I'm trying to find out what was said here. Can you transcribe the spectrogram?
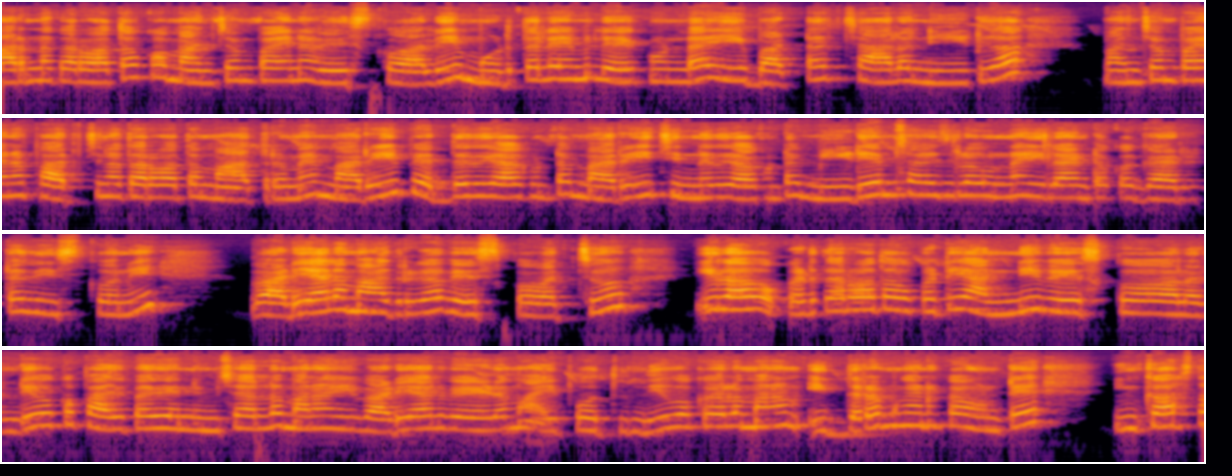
ఆరిన తర్వాత ఒక మంచం పైన వేసుకోవాలి. ముడతలేమి లేకుండా ఈ బట్ట చాలా నీట్గా మంచం పైన పరిచిన తర్వాత మాత్రమే మరీ పెద్దది కాకుండా మరీ చిన్నది కాకుండా మీడియం సైజులో ఉన్న ఇలాంటి ఒక గరిటె తీసుకొని వడియాల మాదిరిగా వేసుకోవచ్చు. ఇలా ఒకటి తర్వాత ఒకటి అన్నీ వేసుకోవాలండి. ఒక పది పదిహేను నిమిషాల్లో మనం ఈ వడియాలు వేయడం అయిపోతుంది. ఒకవేళ మనం ఇద్దరం కనుక ఉంటే ఇంకాస్త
